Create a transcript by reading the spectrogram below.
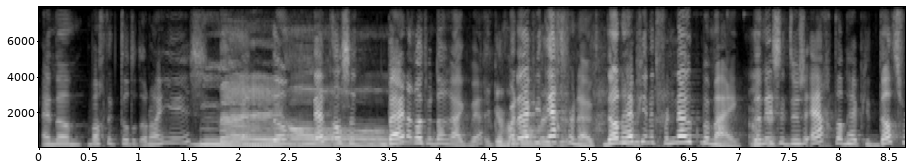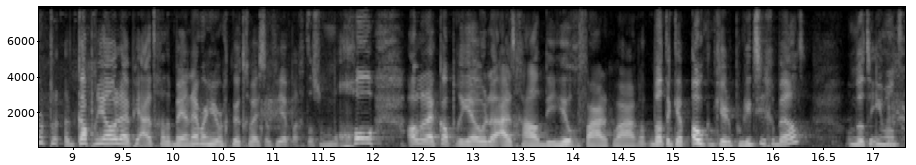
en dan wacht ik tot het oranje is. Nee. En dan, oh. net als het bijna rood wordt, dan rijd ik weg. Ik maar dan heb je het echt verneukt. Dan heb je het verneukt bij mij. Dan is het dus echt, dan heb je dat soort capriolen heb je uitgehaald. Dan ben je alleen maar heel erg kut geweest. Of je hebt echt als een mogol allerlei capriolen uitgehaald die heel gevaarlijk waren. Want ik heb ook een keer de politie gebeld. Omdat er iemand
